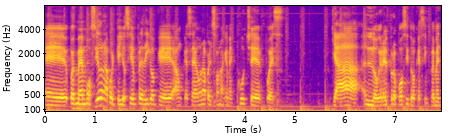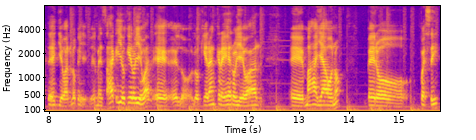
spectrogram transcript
eh, pues me emociona porque yo siempre digo que aunque sea una persona que me escuche, pues ya logré el propósito que simplemente es llevar lo que el mensaje que yo quiero llevar, eh, eh, lo, quieran creer o llevar eh, más allá o no. Pero pues sí,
